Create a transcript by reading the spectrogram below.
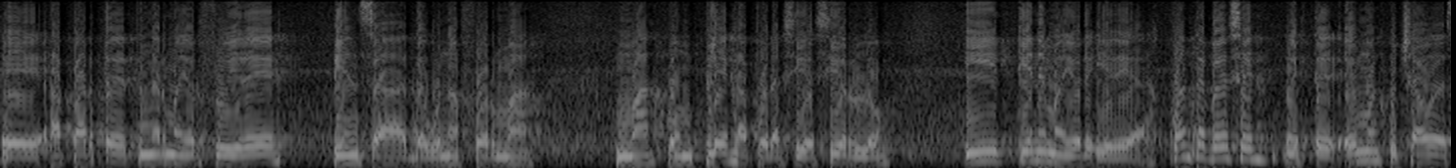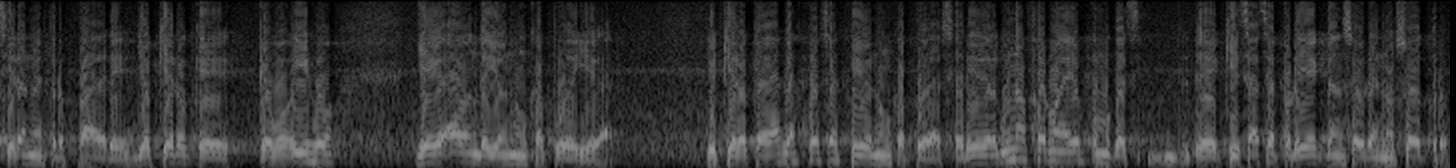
eh, aparte de tener mayor fluidez, piensa de una forma más compleja, por así decirlo, y tiene mayores ideas. ¿Cuántas veces este, hemos escuchado decir a nuestros padres, yo quiero que, que vos, hijo, llegue a donde yo nunca pude llegar? Yo quiero que hagas las cosas que yo nunca pude hacer. Y de alguna forma ellos como que eh, quizás se proyectan sobre nosotros.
